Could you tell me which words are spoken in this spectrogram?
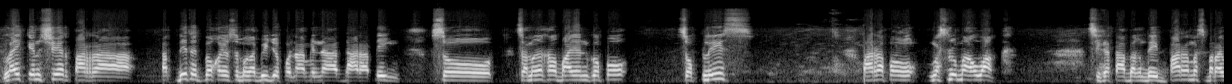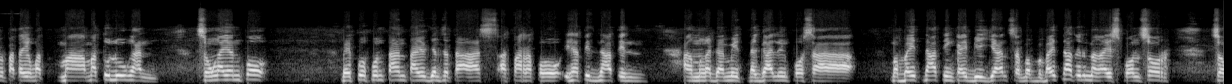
Like and share para updated po kayo sa mga video po namin na darating. So sa mga kababayan ko po, so please para po mas lumawak si Katabang Dave para mas marami pa tayong mat- ma- matulungan. So ngayon po, may pupuntahan tayo dyan sa taas at para po ihatid natin ang mga damit na galing po sa mabait nating kaibigan, sa mababait natin mga sponsor. So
